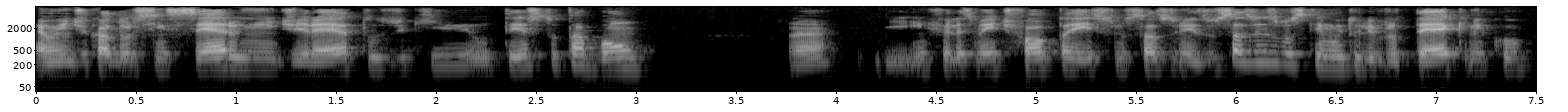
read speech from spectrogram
é um indicador sincero e indireto de que o texto está bom. Né? E infelizmente falta isso nos Estados Unidos. Nos Estados Unidos você tem muito livro técnico,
